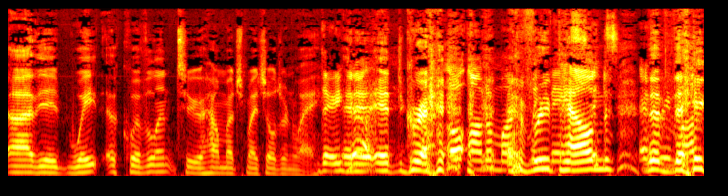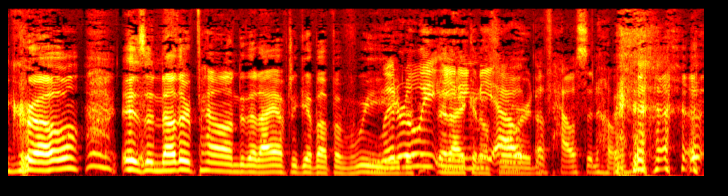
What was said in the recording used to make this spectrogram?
Uh, the weight equivalent to how much my children weigh. There you And go. It, it gra- Oh, on a monthly every basis, pound every that they month. grow is another pound that I have to give up of weed. Literally that I can me afford. out of house and home.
